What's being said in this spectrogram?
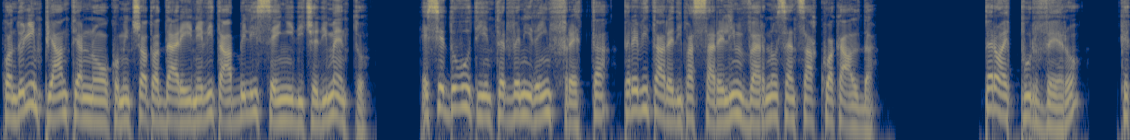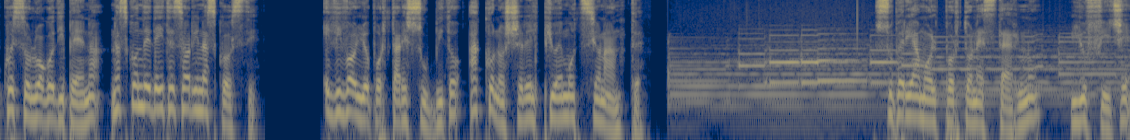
quando gli impianti hanno cominciato a dare inevitabili segni di cedimento e si è dovuti intervenire in fretta per evitare di passare l'inverno senza acqua calda. Però è pur vero che questo luogo di pena nasconde dei tesori nascosti e vi voglio portare subito a conoscere il più emozionante. Superiamo il portone esterno, gli uffici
